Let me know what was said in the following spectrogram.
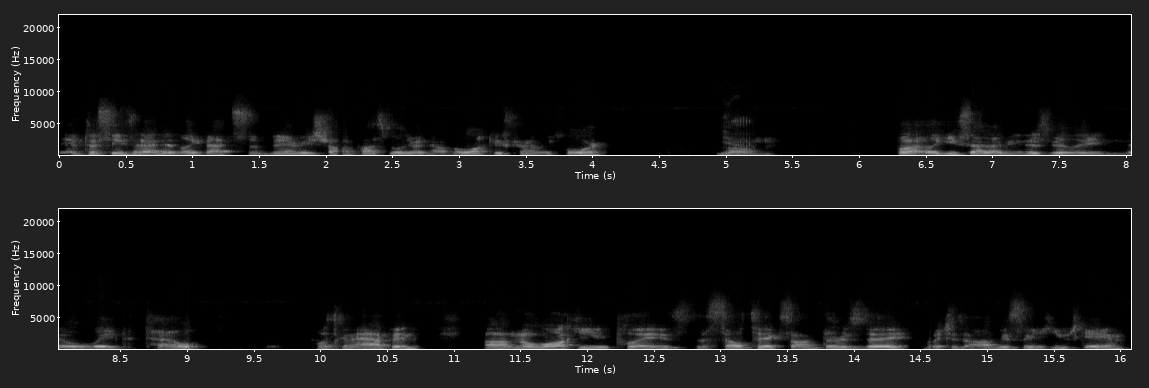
if the season ended, like that's a very strong possibility right now. Milwaukee's currently four. Yeah. Um, but like you said, I mean, there's really no way to tell what's going to happen. Uh, Milwaukee plays the Celtics on Thursday, which is obviously a huge game.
